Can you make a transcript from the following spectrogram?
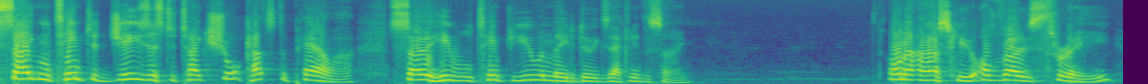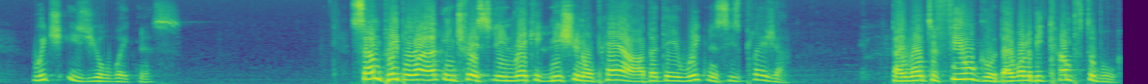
Satan tempted Jesus to take shortcuts to power, so he will tempt you and me to do exactly the same. I want to ask you of those three, which is your weakness? Some people aren't interested in recognition or power, but their weakness is pleasure. They want to feel good. They want to be comfortable.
